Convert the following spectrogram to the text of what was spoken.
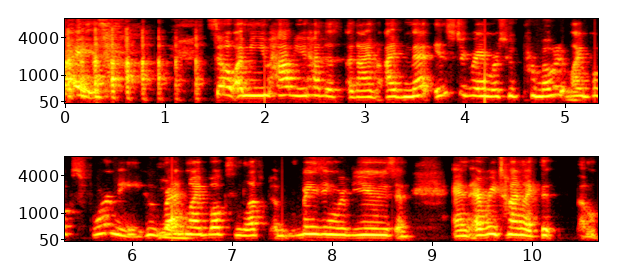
right. so i mean you have you have this and i've i've met instagrammers who promoted my books for me who Yeah. read my books and left amazing reviews and and every time like the, um,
